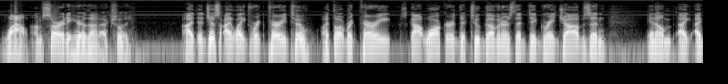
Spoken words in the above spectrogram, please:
Wow. I'm sorry to hear that. Actually, I just I liked Rick Perry too. I thought Rick Perry, Scott Walker, they're two governors that did great jobs, and you know I I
